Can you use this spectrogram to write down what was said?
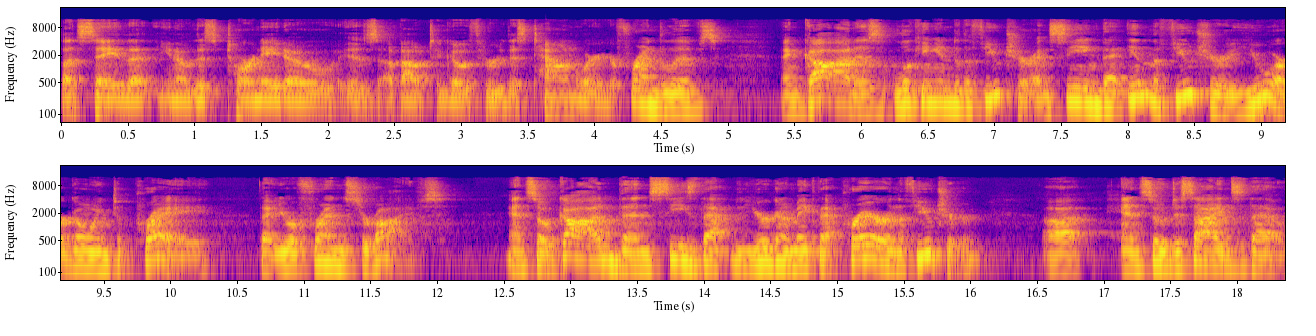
let's say that you know this tornado is about to go through this town where your friend lives and God is looking into the future and seeing that in the future you are going to pray that your friend survives. And so God then sees that you're going to make that prayer in the future, uh, and so decides that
